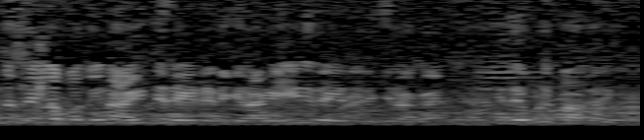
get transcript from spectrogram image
இந்த சைட்ல பாத்தீங்கன்னா ஐடி ரைடு அடிக்கிறாங்க இடி ரைடு அடிக்கிறாங்க. இது எப்படி பாக்குறீங்க?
